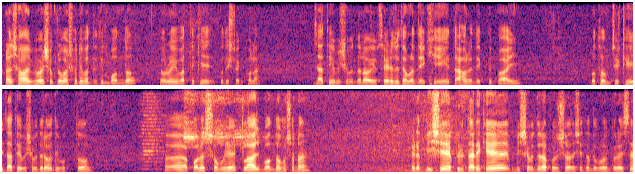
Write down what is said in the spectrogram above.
কারণ স্বাভাবিকভাবে শুক্রবার, শনিবার দুদিন বন্ধ এবং রবিবার থেকে প্রতিষ্ঠান খোলা। জাতীয় বিশ্ববিদ্যালয় ওয়েবসাইটে যদি আমরা দেখি, তাহলে দেখতে পাই, প্রথম চিঠি, জাতীয় বিশ্ববিদ্যালয়ের অধিভুক্ত কলেজসমূহে ক্লাস বন্ধ ঘোষণা। এটা বিশে এপ্রিল তারিখে বিশ্ববিদ্যালয় প্রশাসনের সিদ্ধান্ত গ্রহণ করেছে।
